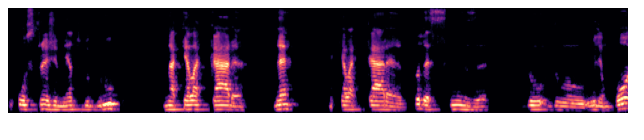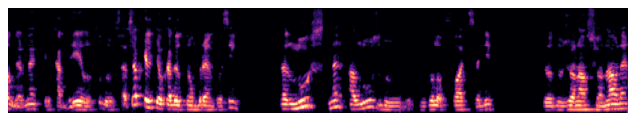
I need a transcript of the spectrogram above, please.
o constrangimento do grupo, naquela cara, né? Aquela cara toda cinza do, do William Bonner, né? Aquele cabelo, tudo. Sabe, sabe que ele tem o cabelo tão branco assim? A luz, né? A luz do, dos holofotes ali do, do, Jornal Nacional, né?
